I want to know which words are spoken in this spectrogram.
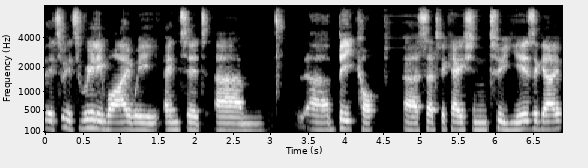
it's it's really why we entered um, uh, B Corp uh, certification two years ago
